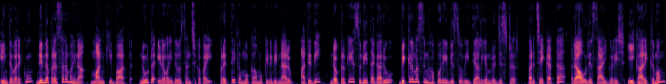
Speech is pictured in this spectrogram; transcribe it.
ఇంతవరకు నిన్న ప్రసారమైన మన్ కీ బాత్ నూట ఇరవై ఐదవ సంచికపై ప్రత్యేక ముఖాముఖిని విన్నారు. అతిథి డాక్టర్ కె. సునీత గారు విక్రమసింహపురి విశ్వవిద్యాలయం రిజిస్టర్ పరిచయకర్త రావుల సాయి గురీష్. ఈ కార్యక్రమం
